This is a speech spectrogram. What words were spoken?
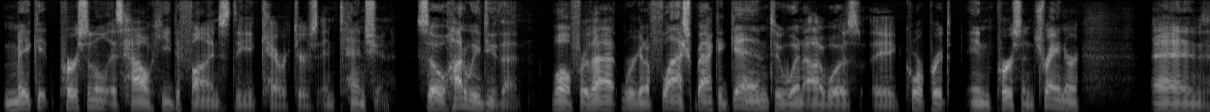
make it personal is how he defines the character's intention. So, how do we do that? Well, for that, we're going to flash back again to when I was a corporate in person trainer and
